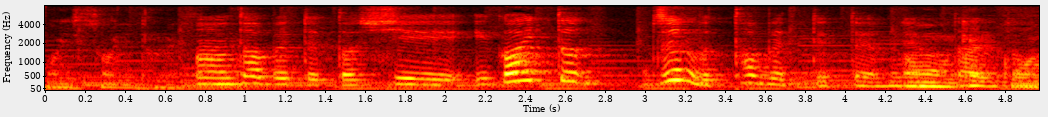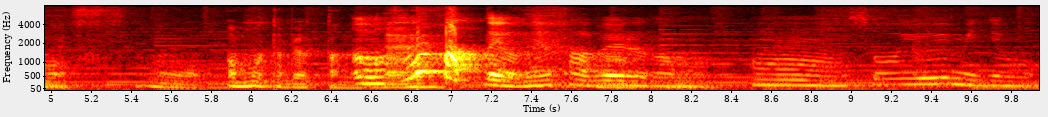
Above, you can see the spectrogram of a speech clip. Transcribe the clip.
美味しそうに食べてた。うん、食べてたし意外と全部食べてたよねうん結構ねもうあもう食べよったんうん、だね早かったよね食べるのも、うんそういう意味でも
